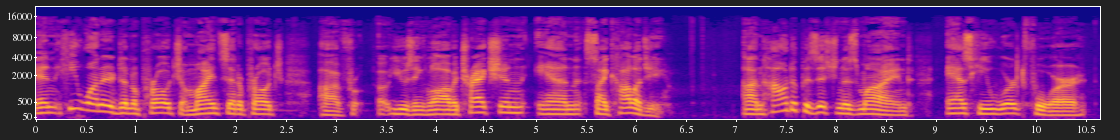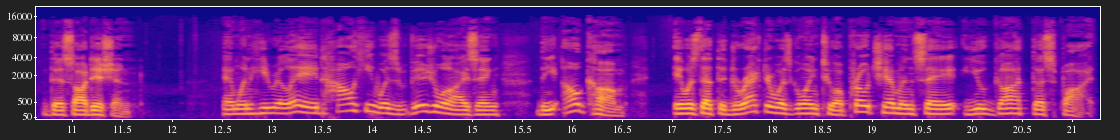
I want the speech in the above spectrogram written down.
And he wanted an approach, a mindset approach, uh, for, uh, using law of attraction and psychology on how to position his mind as he worked for this audition. And when he relayed how he was visualizing the outcome, it was that the director was going to approach him and say, You got the spot.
